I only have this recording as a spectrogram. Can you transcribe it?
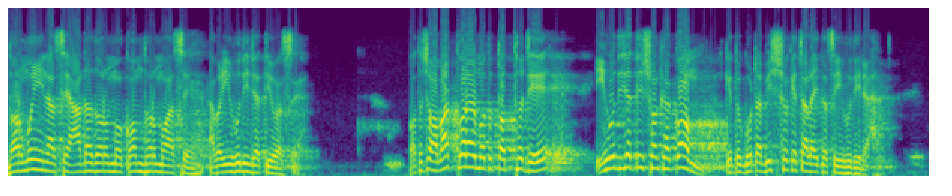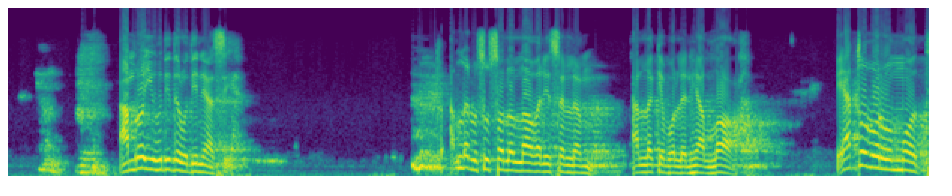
ধর্মহীন আছে, আধা ধর্ম, কম ধর্ম আছে, আবার ইহুদি জাতীয় আছে। অথচ অবাক করার মতো তথ্য যে ইহুদি জাতির সংখ্যা কম, কিন্তু গোটা বিশ্বকে চালাইতেছে ইহুদিরা। আমরা ইহুদিদের অধীনে আছি। আল্লাহ রসুল সাল্লাহ আলি সাল্লাম আল্লাহকে বললেন, হে আল্লাহ, এত বড় উম্মত,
